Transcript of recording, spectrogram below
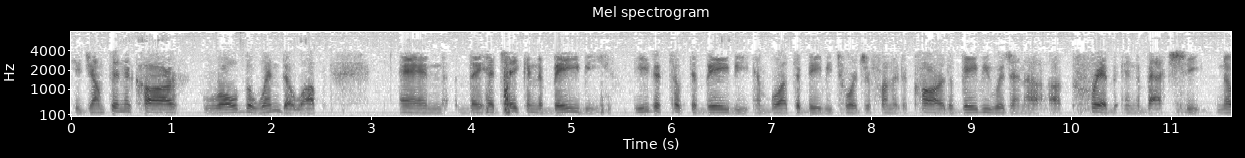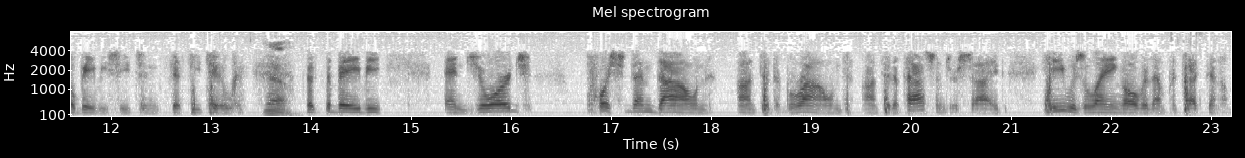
He jumped in the car, rolled the window up, and they had taken the baby. Edith took the baby and brought the baby towards the front of the car. The baby was in a, a crib in the back seat. No baby seats in 52. Yeah. Took the baby, and George pushed them down onto the ground, onto the passenger side he was laying over them, protecting them.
